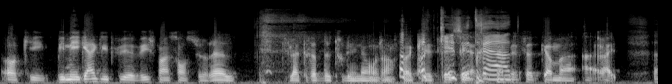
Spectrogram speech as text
OK. Puis mes gags les plus élevés, je pense, sont sur elle. Je la traite de tous les noms, genre. Fait que, j'ai très hâte. fait comme, euh, arrête.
